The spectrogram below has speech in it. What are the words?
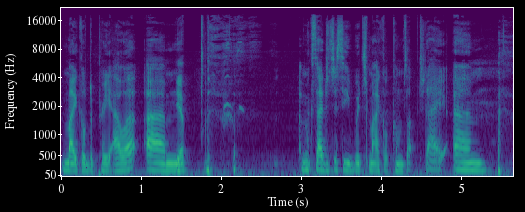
Michael Dupree Hour. Um, Yep. I'm excited to see which Michael comes up today. Um,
